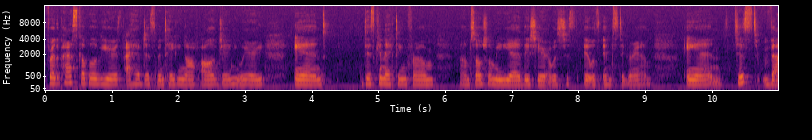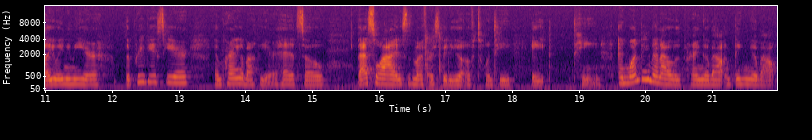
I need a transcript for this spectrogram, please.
for the past couple of years i have just been taking off all of january and disconnecting from um, social media. This year it was just it was instagram. And just evaluating the year the previous year and praying about the year ahead. So that's why this is my first video of 2018 and one thing that i was praying about and thinking about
